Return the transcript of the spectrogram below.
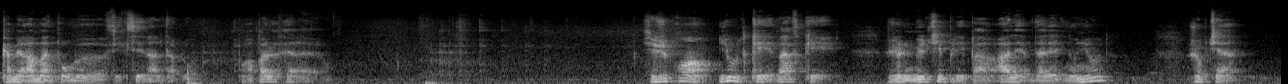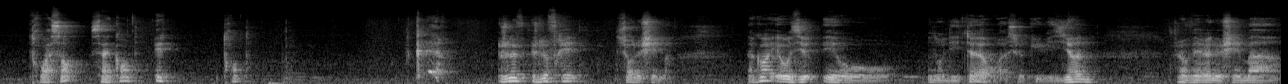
caméraman pour me fixer dans le tableau. On ne pourra pas le faire. Si je prends Yud Ke, Vav Ke, je le multiplie par Aleph, Dalet, Nun Yud, j'obtiens 300, 50 et 30. Clair. Je le, ferai sur le schéma. D'accord? Et aux, auditeurs, ou à ceux qui visionnent, j'enverrai le schéma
